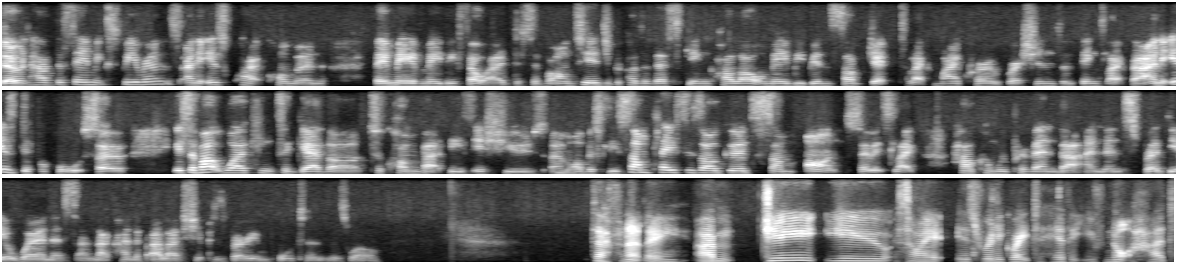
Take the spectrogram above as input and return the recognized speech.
don't have the same experience, and it is quite common. They may have maybe felt at a disadvantage because of their skin color, or maybe been subject to like microaggressions and things like that. And it is difficult. So it's about working together to combat these issues. Um, mm Obviously, some places are good, some aren't. So it's like, how can we prevent that and then spread the awareness? And that kind of allyship is very important as well. Definitely. Um, do you, so I, it's really great to hear that you've not had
